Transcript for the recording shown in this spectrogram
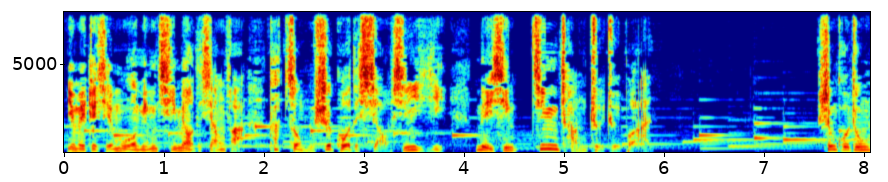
因为这些莫名其妙的想法，他总是过得小心翼翼，内心经常惴惴不安。生活中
